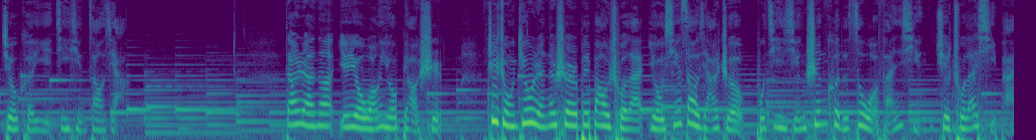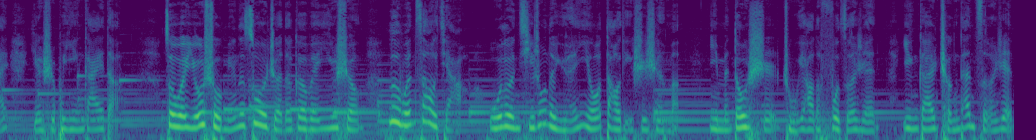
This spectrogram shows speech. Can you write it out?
就可以进行造假。当然呢，也有网友表示，这种丢人的事儿被爆出来，有些造假者不进行深刻的自我反省，却出来洗白，也是不应该的。作为有署名的作者的各位医生，论文造假，无论其中的缘由到底是什么，你们都是主要的负责人，应该承担责任。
